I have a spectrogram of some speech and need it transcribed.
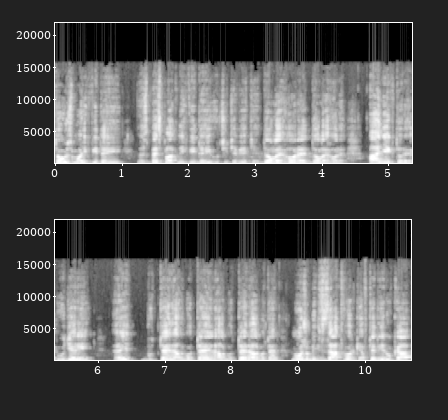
To už z mojich videí, z bezplatných videí určite viete. Dole, hore, dole, hore. A niektoré údery, hej, buď ten, alebo ten, alebo ten, alebo ten, môžu byť v zátvorke a vtedy ruka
